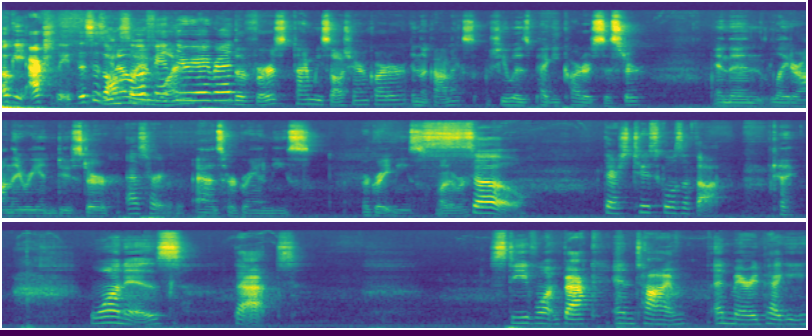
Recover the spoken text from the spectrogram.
Okay, actually, this is You also know, a fan one- theory I read. The first time we saw Sharon Carter in the comics, she was Peggy Carter's sister and then later on they reintroduced her as her. as her grand niece or great niece, whatever. So, there's two schools of thought. Okay. One is that Steve went back in time and married Peggy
